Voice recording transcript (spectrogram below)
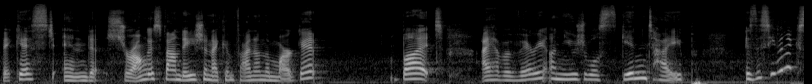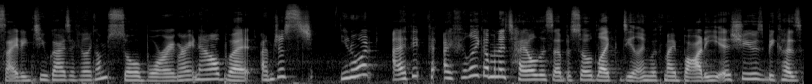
thickest and strongest foundation I can find on the market. But I have a very unusual skin type. Is this even exciting to you guys? I feel like I'm so boring right now, but I'm just you know what? I think I feel like I'm going to title this episode like dealing with my body issues because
